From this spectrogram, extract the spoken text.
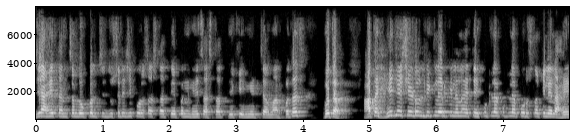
जे आहे त्यांचं लोकलचे दुसरे जे कोर्स असतात ते पण घ्यायचे असतात. ते की नीटच्या मार्फतच होतात. आता हे जे शेड्यूल डिक्लेअर केलेलं आहे ते कुठल्या कुठल्या कोर्सला केलेलं आहे?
